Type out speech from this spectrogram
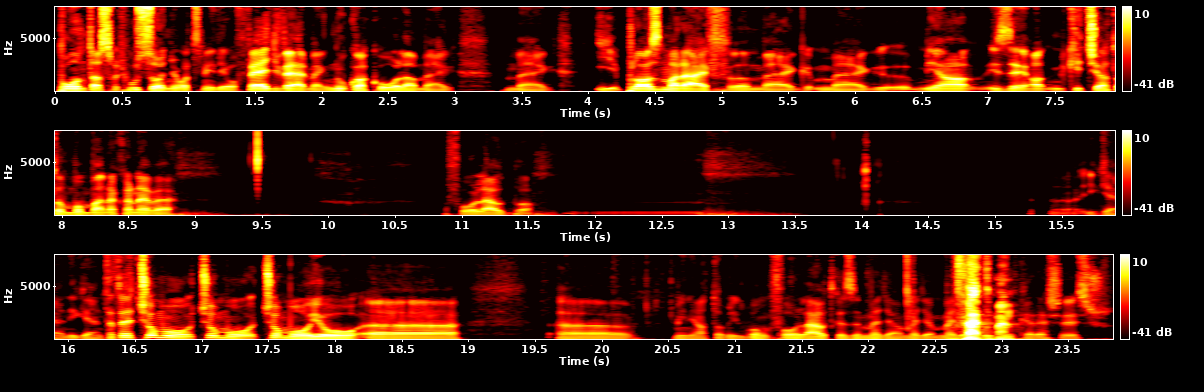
pont az, hogy 28 millió fegyver, meg Nuka-Cola, meg, meg Plasma Rifle, meg, meg mi a, izé, a kicsi atombombának a neve? A Falloutba? igen, igen. Tehát egy csomó, csomó, csomó jó uh, uh, mini Atomic Bomb Fallout, közben megy a, megy a, megy a keresés.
